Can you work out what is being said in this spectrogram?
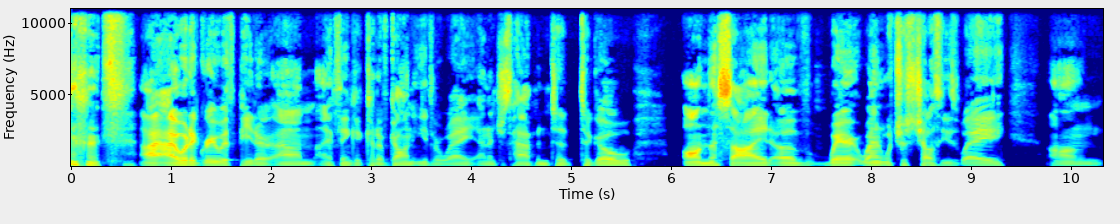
I, I would agree with Peter. Um, I think it could have gone either way, and it just happened to to go on the side of where it went, which was Chelsea's way. Um,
